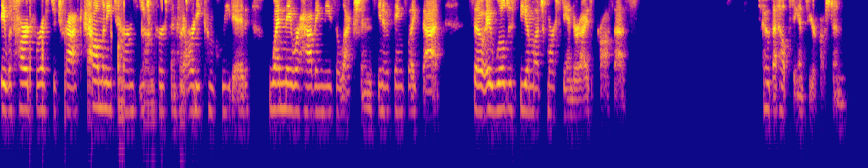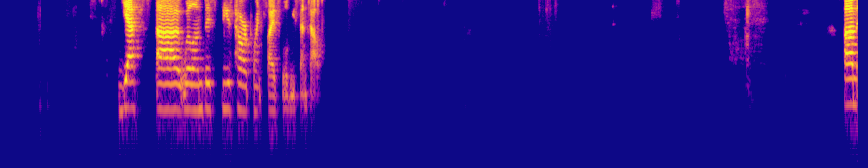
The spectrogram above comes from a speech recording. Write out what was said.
it was hard for us to track how many terms each person had already completed when they were having these elections, you know, things like that. So it will just be a much more standardized process. I hope that helps to answer your question. Yes, uh, Willem, this, these PowerPoint slides will be sent out. Um,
